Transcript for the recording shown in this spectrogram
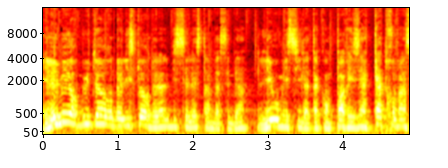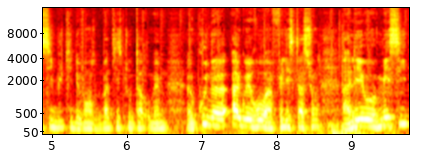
Et les meilleurs buteurs de l'histoire de l'Albi Céleste, ben, c'est bien Léo Messi, l'attaquant parisien, 86 buts. Il devance Batistuta ou même euh, Kun Agüero. félicitations à Léo Messi.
